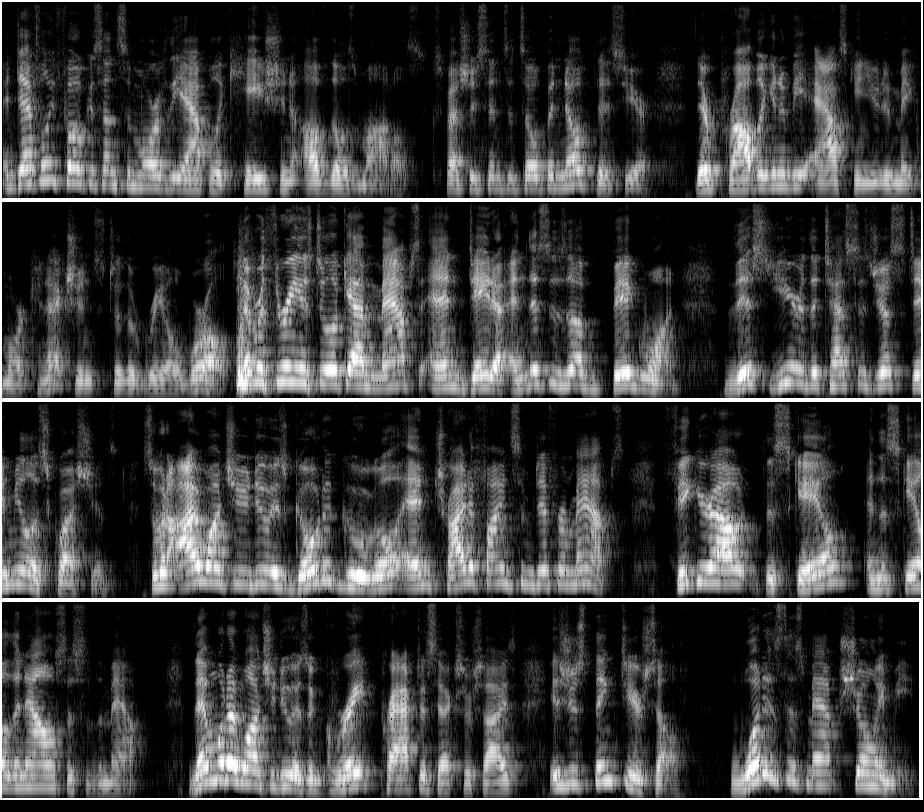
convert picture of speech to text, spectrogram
and definitely focus on some more of the application of those models, especially since it's open note this year. They're probably going to be asking you to make more connections to the real world. Number three is to look at maps and data, and this is a big one. This year, the test is just stimulus questions. So what I want you to do is go to Google and try to find some different maps. Figure out the scale and the scale of analysis of the map. Then what I want you to do as a great practice exercise is just think to yourself, what is this map showing me?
